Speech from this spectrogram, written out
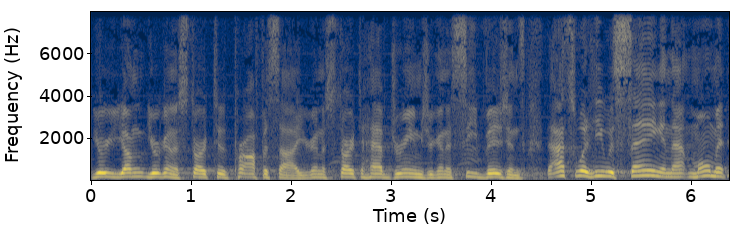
You're young, you're going to start to prophesy. You're going to start to have dreams. You're going to see visions. That's what he was saying in that moment.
